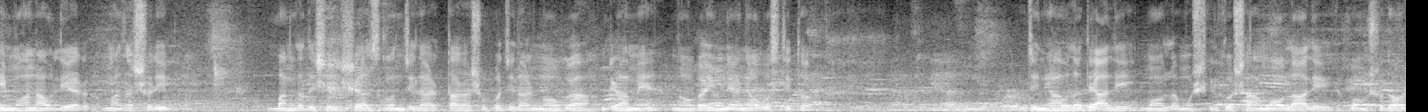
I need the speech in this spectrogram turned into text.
এই মহান আউলিয়ার মাজার শরীফ বাংলাদেশের সিরাজগঞ্জ জেলার তারাস উপজেলার নওগাঁ গ্রামে, নওগাঁ ইউনিয়নে অবস্থিত। যিনি আওলাদে আলী মৌলা মুশকিল কোষা মৌলা আলীর বংশধর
